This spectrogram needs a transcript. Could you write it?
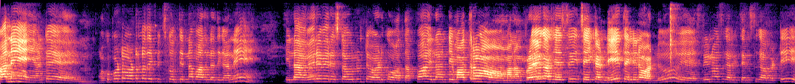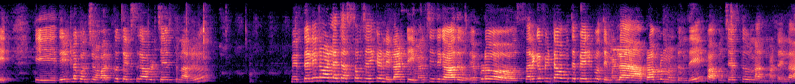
పని అంటే ఒక పూట హోటల్లో తెప్పించుకొని తిన్న బాధలేదు కానీ ఇలా వేరే వేరే స్టవ్లు ఉంటే వాడుకోవాలి తప్ప ఇలాంటి మాత్రం మనం ప్రయోగాలు చేసి చేయకండి తెలియని వాళ్ళు. శ్రీనివాస్ గారికి తెలుసు కాబట్టి ఈ దీంట్లో కొంచెం వర్క్ తెలుసు కాబట్టి చేస్తున్నారు. మీరు తెలియని వాళ్ళైతే అస్సలు చేయకండి. ఇలాంటి మంచిది కాదు. ఎప్పుడో సరిగ్గా ఫిట్ అవ్వకపోతే పేలిపోతే మళ్ళీ ప్రాబ్లం ఉంటుంది. పాపం చేస్తూ ఉన్నారనమాట ఇలా.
